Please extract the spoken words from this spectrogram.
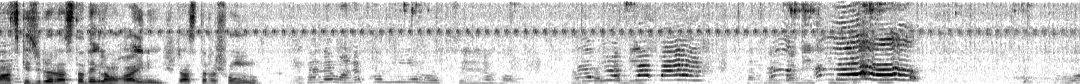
মাছ কিছুটা রাস্তা দেখলাম, হয়নি। রাস্তাটা শুকনো। এখানে অনেকক্ষণ নিয়ে ও,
